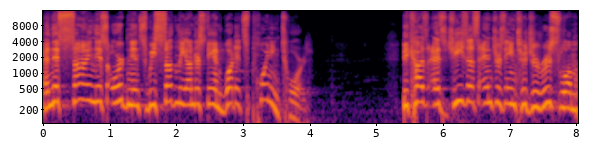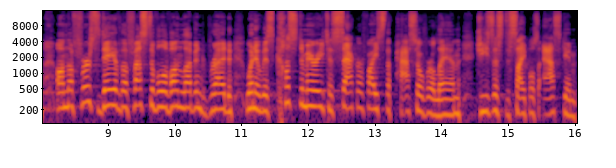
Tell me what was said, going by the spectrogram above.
And this sign, this ordinance, we suddenly understand what it's pointing toward. Because as Jesus enters into Jerusalem on the first day of the festival of unleavened bread, when it was customary to sacrifice the Passover lamb, Jesus' disciples ask him,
